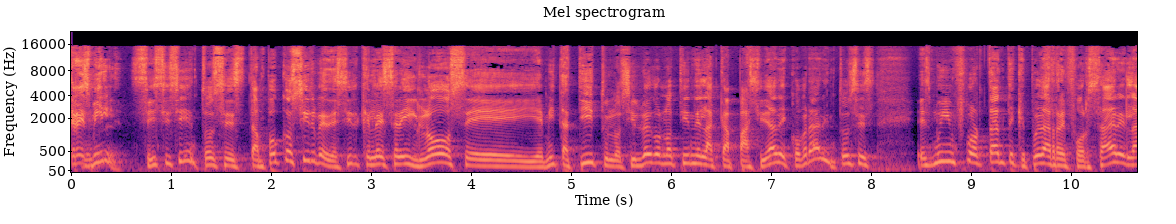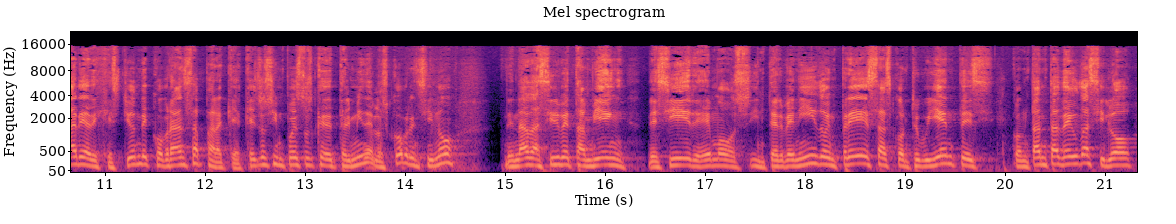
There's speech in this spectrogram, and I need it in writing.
¿Tres mil? Sí, sí, sí. Entonces, tampoco sirve decir que el SRI glose y emita títulos y luego no tiene la capacidad de cobrar. Entonces, es muy importante que pueda reforzar el área de gestión de cobranza para que aquellos impuestos que determine los cobren. Si no, de nada sirve también decir hemos intervenido empresas, contribuyentes con tanta deuda si lo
